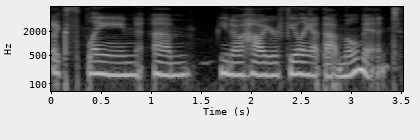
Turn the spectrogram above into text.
explain, um, you know, how you're feeling at that moment.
